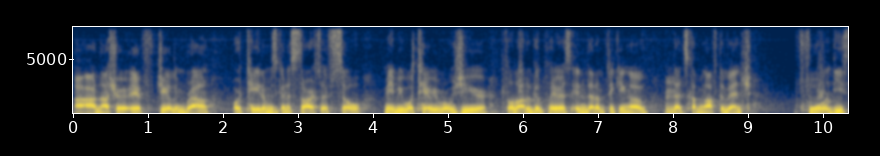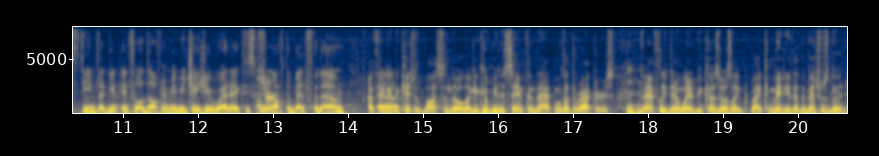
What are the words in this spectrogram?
uh, I'm not sure if Jaylen Brown or Tatum is going to start. So if so, maybe what Terry Rozier. So a lot of good players in that I'm thinking of Hmm. that's coming off the bench for these teams. Like in, in Philadelphia, maybe JJ Redick is coming Sure. off the bench for them. I think in Uh, the case with Boston though, like it could be the mm-hmm. same thing that happened with like the Raptors. Mm-hmm. VanVleet didn't win it because it was like by committee that the bench was good.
